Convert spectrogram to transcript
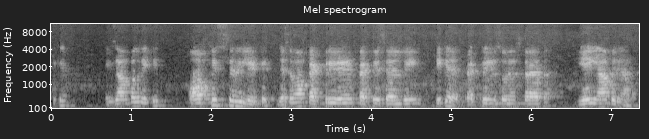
ठीक है? एग्ज़ाम्पल देखिए ऑफ़िस से रिलेटेड जैसे वहाँ फैक्ट्री रेंट फैक्ट्री सैलरी ठीक है? फैक्ट्री इंश्योरेंस कराया था। यही यहाँ पे ध्यान है।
